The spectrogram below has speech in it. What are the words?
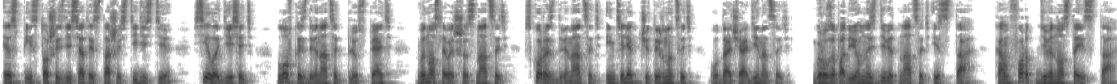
SP 160 из 160, сила 10, ловкость 12 плюс 5, выносливость 16, скорость 12, интеллект 14, удача 11, грузоподъемность 19 из 100, комфорт 90 из 100,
